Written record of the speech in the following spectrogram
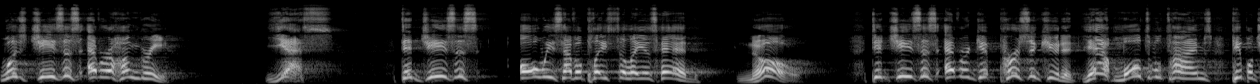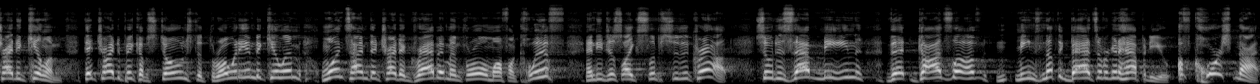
Was Jesus ever hungry? Yes. Did Jesus always have a place to lay his head? No. Did Jesus ever get persecuted? Yeah, multiple times people tried to kill him. They tried to pick up stones to throw at him to kill him. One time they tried to grab him and throw him off a cliff, and he just like slips through the crowd. So, does that mean that God's love means nothing bad's ever gonna happen to you? Of course not.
